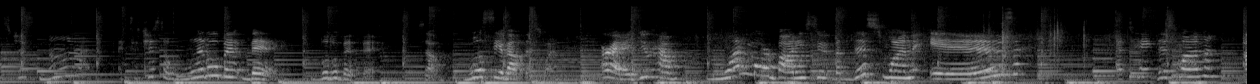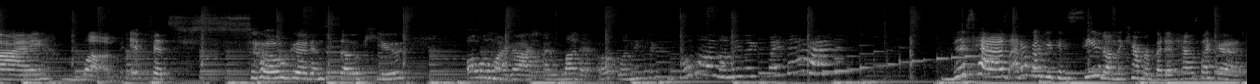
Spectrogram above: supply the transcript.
it's just not, it's just a little bit big, a little bit big. So we'll see about this one. All right, I do have one more bodysuit, but this one is a tank. This one I love. It fits so good and so cute. Oh my gosh, I love it. Oh, let me fix, hold on, let me fix my tag. This has, I don't know if you can see it on the camera, but it has like a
